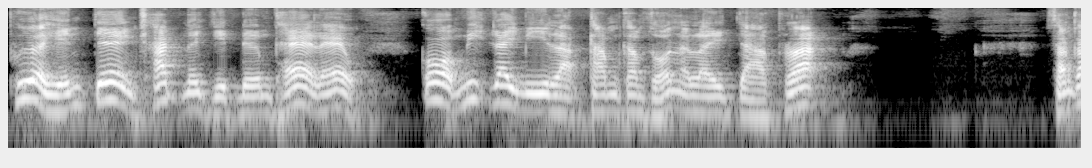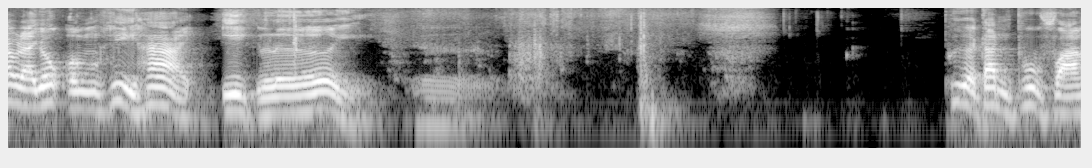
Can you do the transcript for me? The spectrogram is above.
เพื่อเห็นแจ้งชัดในจิตเดิมแท้แล้ว ก็มิได้มีหลักธรรมคำสอนอะไรจากพระ สังฆนายกองค์ที่ห้าอีกเลยเพื่อท่านผู้ฟัง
